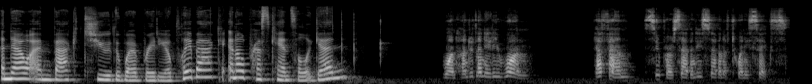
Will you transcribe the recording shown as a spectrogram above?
And now I'm back to the web radio playback, and I'll press cancel again. 181. FM, Super 77 of 26.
